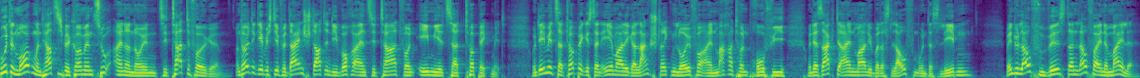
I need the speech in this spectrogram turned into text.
Guten Morgen und herzlich willkommen zu einer neuen Zitate-Folge. Und heute gebe ich dir für deinen Start in die Woche ein Zitat von Emil Zatopek mit. Und Emil Zatopek ist ein ehemaliger Langstreckenläufer, ein Marathon-Profi und er sagte einmal über das Laufen und das Leben, wenn du laufen willst, dann laufe eine Meile.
